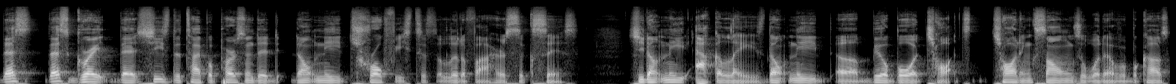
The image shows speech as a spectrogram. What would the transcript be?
That's that's great that she's the type of person that don't need trophies to solidify her success. She don't need accolades, don't need uh, billboard charts, charting songs or whatever. Because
